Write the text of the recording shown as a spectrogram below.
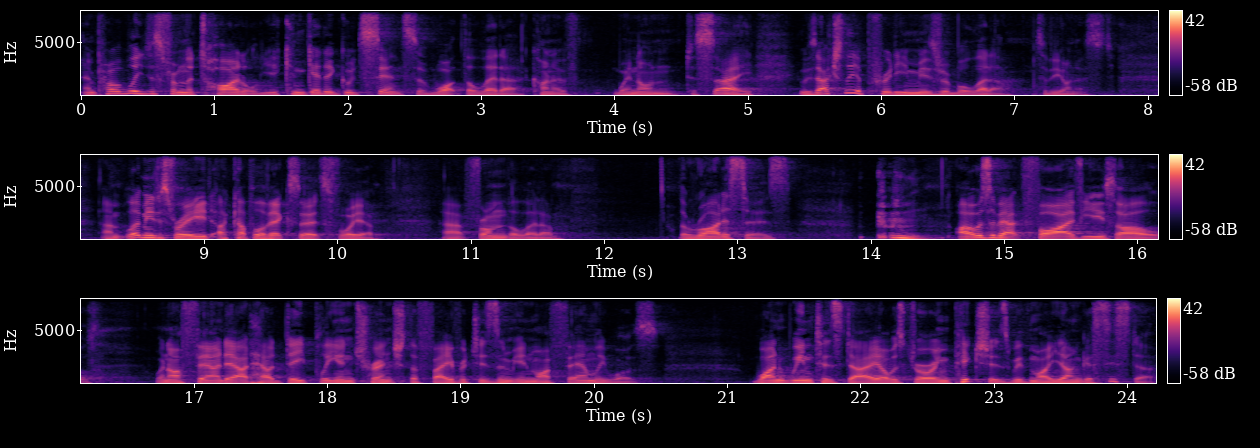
And probably just from the title, you can get a good sense of what the letter kind of went on to say. It was actually a pretty miserable letter, to be honest. Um, let me just read a couple of excerpts for you uh, from the letter. The writer says, I was about five years old when I found out how deeply entrenched the favouritism in my family was. One winter's day, I was drawing pictures with my younger sister.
